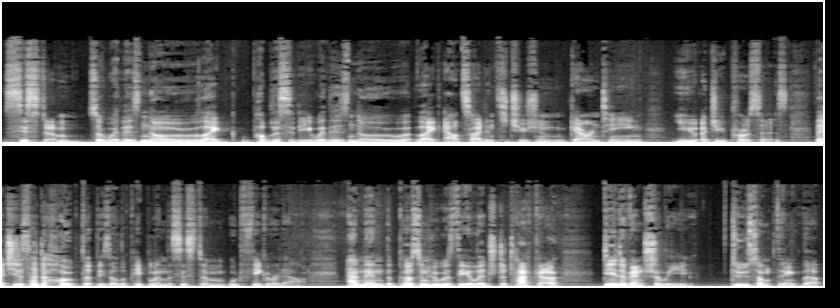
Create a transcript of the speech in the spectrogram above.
system, so where there's no like publicity, where there's no like outside institution guaranteeing you a due process, that she just had to hope that these other people in the system would figure it out. And then the person who was the alleged attacker did eventually do something that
